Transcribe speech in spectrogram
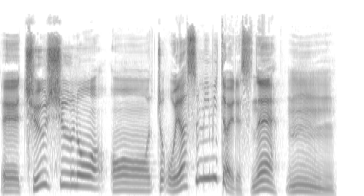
えー中秋のおちょお休みみたいですね。うん。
